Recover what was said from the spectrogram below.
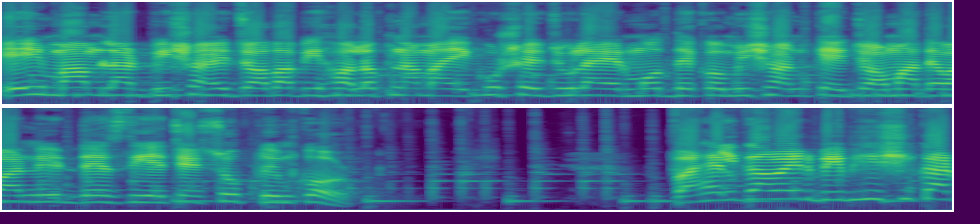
এই মামলার বিষয়ে জবাবি হলফনামা একুশে জুলাইয়ের মধ্যে কমিশনকে জমা দেওয়ার নির্দেশ দিয়েছে সুপ্রিম কোর্ট। পহেলগাঁওয়ের বিভীষিকার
